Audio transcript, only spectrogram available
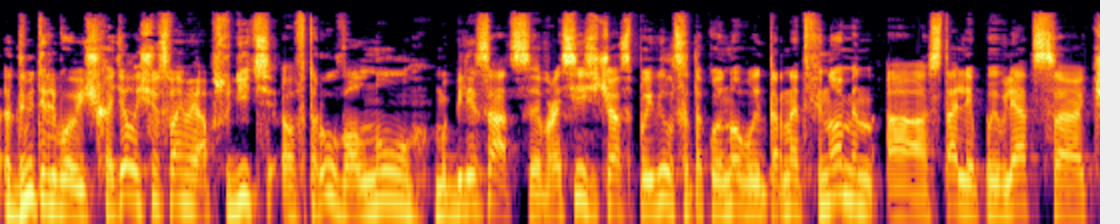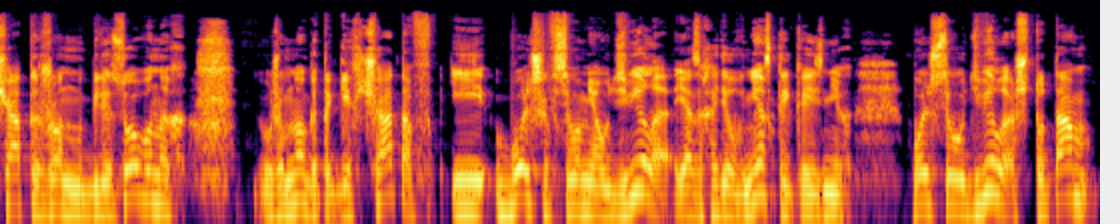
Дмитрий Львович, хотел еще с вами обсудить э, вторую волну мобилизации. В России сейчас появился такой новый интернет-феномен. А, стали появляться чаты жен мобилизованных. Уже много таких чатов. И больше всего меня удивило, я заходил в несколько из них, больше всего удивило, что там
